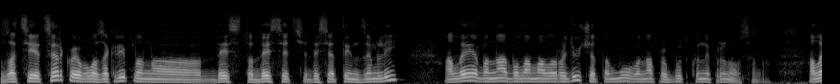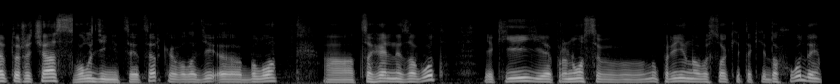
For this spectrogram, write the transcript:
За цією церквою було закріплено десь 110 десятин землі, але вона була малородюча, тому вона прибутку не приносила. Але в той же час в володінні цієї церкви е, було е, цегельний завод, який приносив ну, порівняно високі такі доходи,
